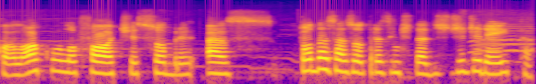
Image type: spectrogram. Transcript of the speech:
coloca o holofote sobre as todas as outras entidades de direita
